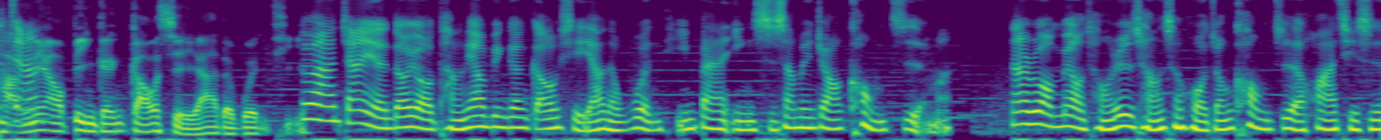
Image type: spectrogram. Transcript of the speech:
糖尿病跟高血压的问题。对啊，家里人都有糖尿病跟高血压的问题，本来饮食上面就要控制了嘛。那如果没有从日常生活中控制的话，其实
